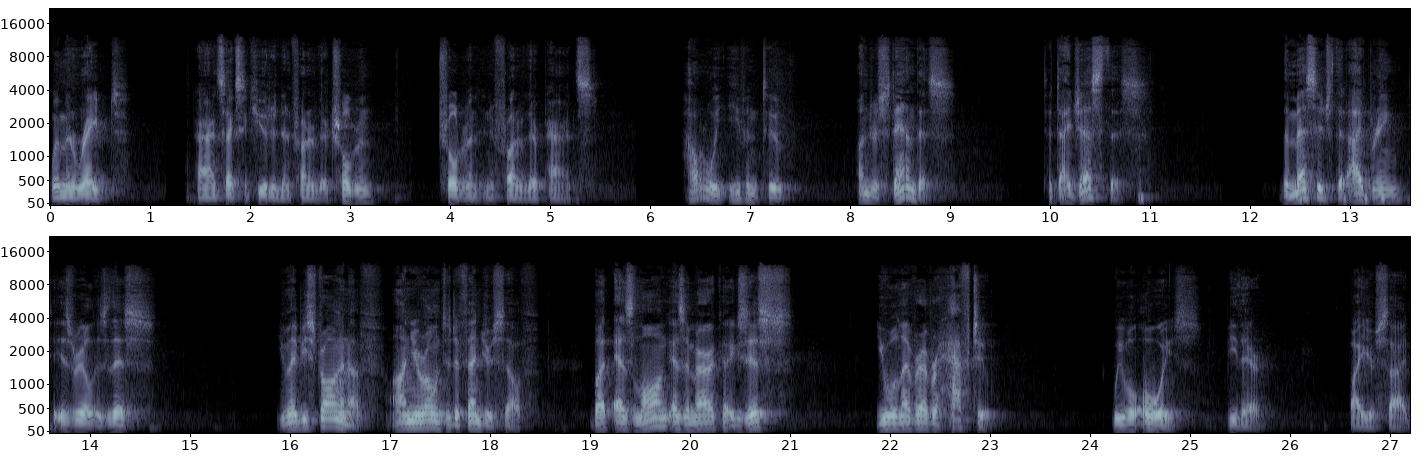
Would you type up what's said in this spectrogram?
women raped, parents executed in front of their children, children in front of their parents. How are we even to understand this, to digest this? The message that I bring to Israel is this You may be strong enough on your own to defend yourself, but as long as America exists, you will never ever have to. We will always be there by your side.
